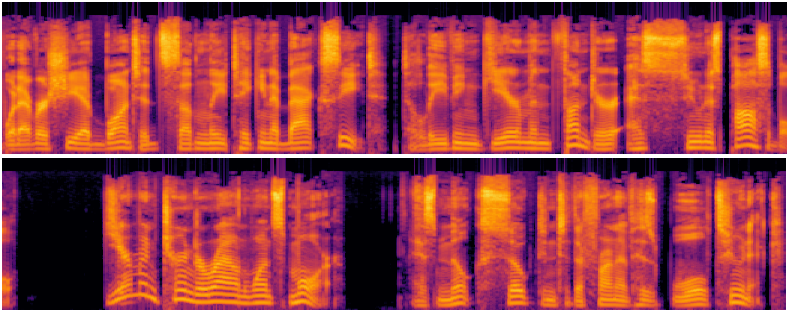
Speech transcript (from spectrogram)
whatever she had wanted suddenly taking a back seat to leaving Geirmund Thunder as soon as possible. Geirmund turned around once more as milk soaked into the front of his wool tunic.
